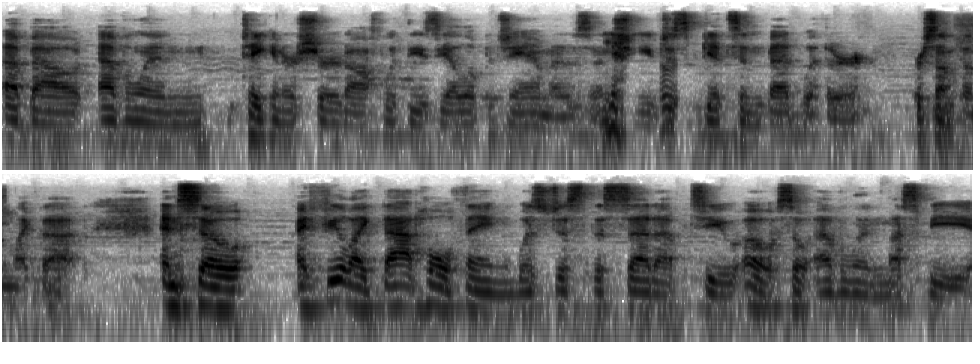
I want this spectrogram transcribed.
about Evelyn taking her shirt off with these yellow pajamas and Yeah. she just gets in bed with her or something like that. And so I feel like that whole thing was just the setup to oh, so Evelyn must be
